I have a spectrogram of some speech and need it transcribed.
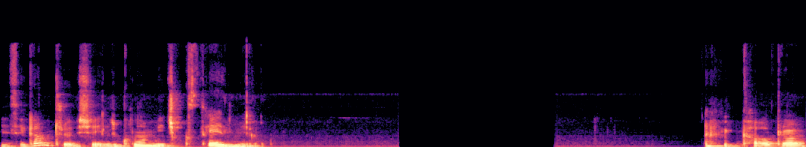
Instagram türevi şeyleri kullanmayı çok sevmiyorum. Kanka.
